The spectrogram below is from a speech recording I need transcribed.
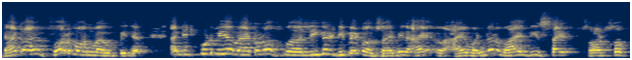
that i'm firm on my opinion and it could be a matter of uh, legal debate also i mean i i wonder why these sorts of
